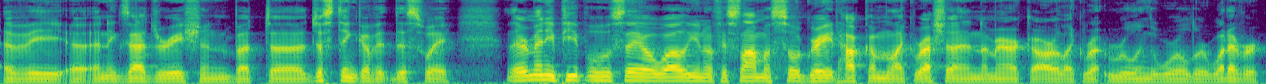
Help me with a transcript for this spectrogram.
of a uh, an exaggeration, but uh, just think of it this way: there are many people who say, "Oh well, you know, if Islam was so great, how come like Russia and America are like r- ruling the world or whatever?"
